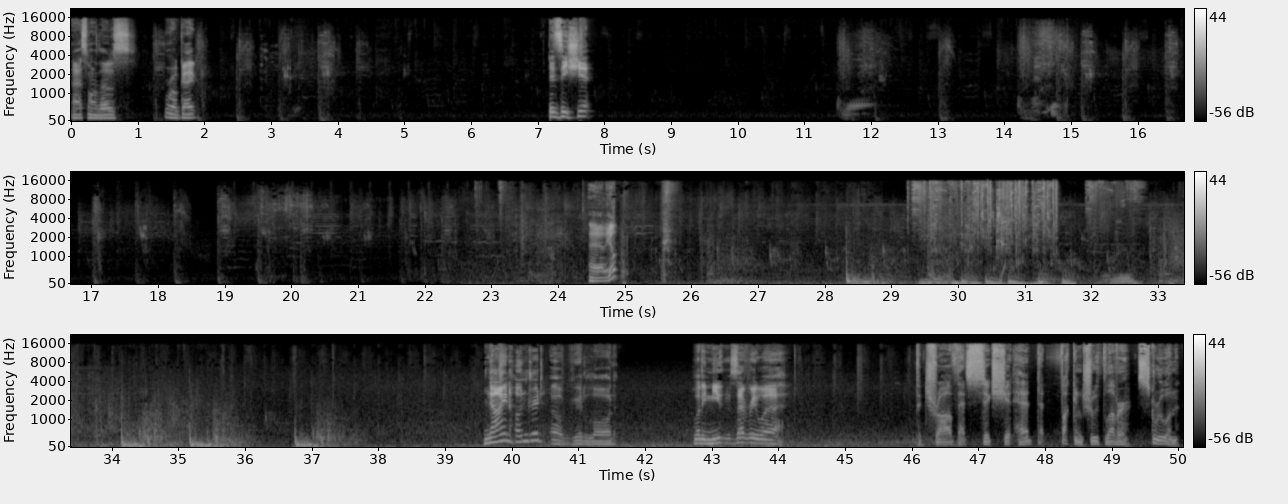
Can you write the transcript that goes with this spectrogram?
That's one of those. We're okay. See shit. 900? Oh, good lord. Bloody mutants everywhere. Petrov, that sick shithead, that fucking truth lover. Screw him.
